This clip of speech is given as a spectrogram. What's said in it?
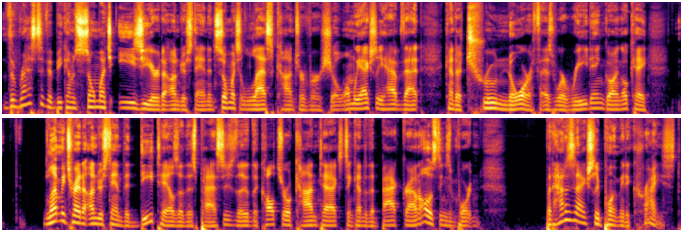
the rest of it becomes so much easier to understand and so much less controversial when we actually have that kind of true north as we're reading, going, okay, let me try to understand the details of this passage, the, the cultural context and kind of the background, all those things important. But how does it actually point me to Christ?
